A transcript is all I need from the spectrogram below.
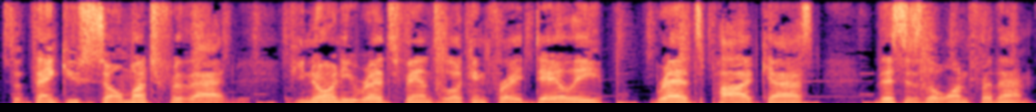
So thank you so much for that. If you know any Reds fans looking for a daily Reds podcast, this is the one for them.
